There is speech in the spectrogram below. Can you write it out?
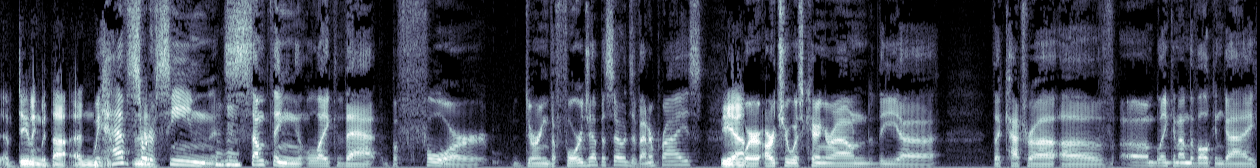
of dealing with that. And We have sort of seen something like that before during the Forge episodes of Enterprise, yeah, where Archer was carrying around the uh, the Katra of oh, I'm blanking on the Vulcan guy.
